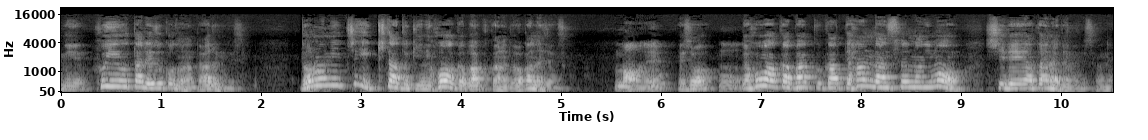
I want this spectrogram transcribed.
ね、不意打たれることなんてあるんですよ。どの道来た時にフォアかバックかなんて分かんないじゃないですか。まあね。でしょ、うん。でフォアかバックかって判断するのにも指令与えないとダメですよね。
